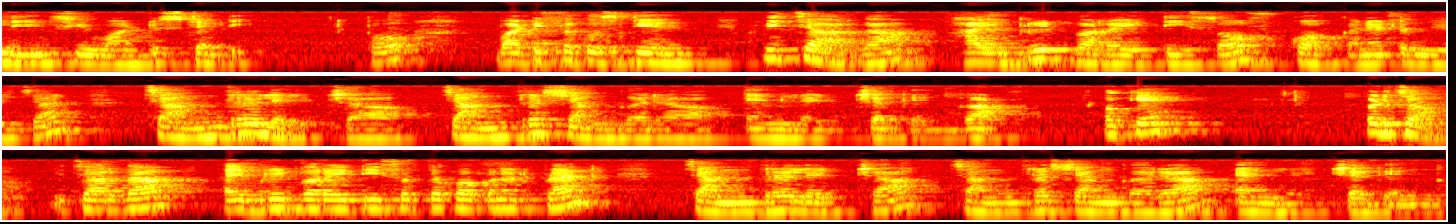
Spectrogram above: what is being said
names you want to study അപ്പോൾ what is the question which are the hybrid varieties of coconut എന്ന് ചോദിച്ചാൽ ചന്ദ്രലക്ഷ ചന്ദ്രശങ്കര ആൻഡ് ലക്ഷഗംഗ ഓക്കെ പഠിച്ചോ? Which are the hybrid varieties of the coconut plant Chandralaksha Chandrasankara and Lakshaganga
